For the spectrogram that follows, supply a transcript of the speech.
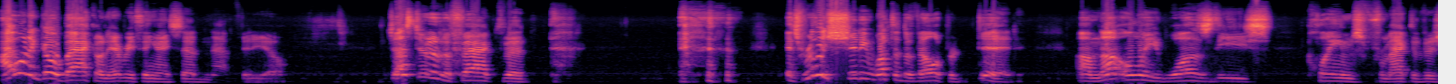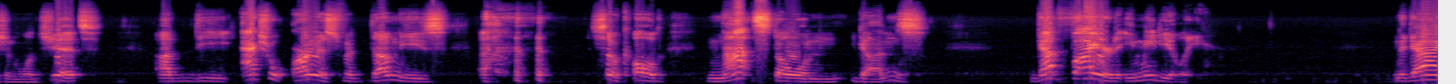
I want to go back on everything I said in that video. Just due to the fact that it's really shitty what the developer did. Um, not only was these claims from Activision legit, uh, the actual artists that done these so-called not stolen guns got fired immediately. The guy,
